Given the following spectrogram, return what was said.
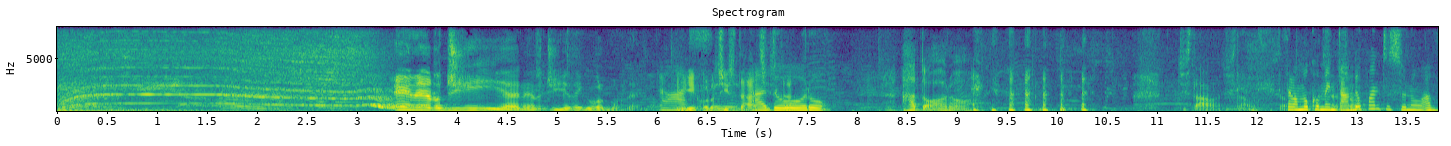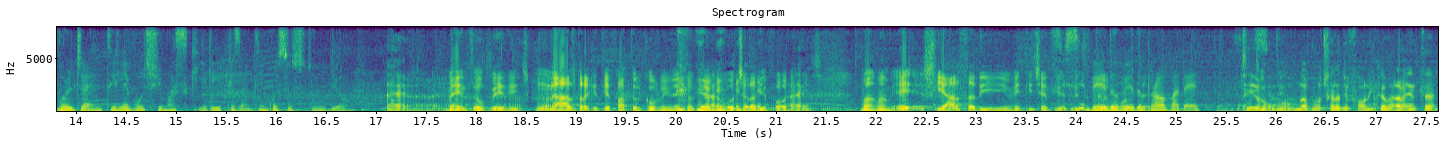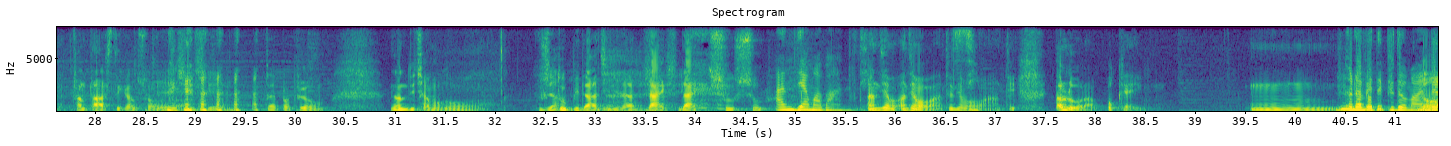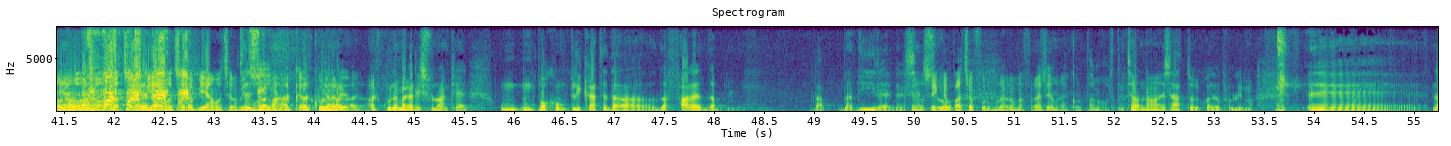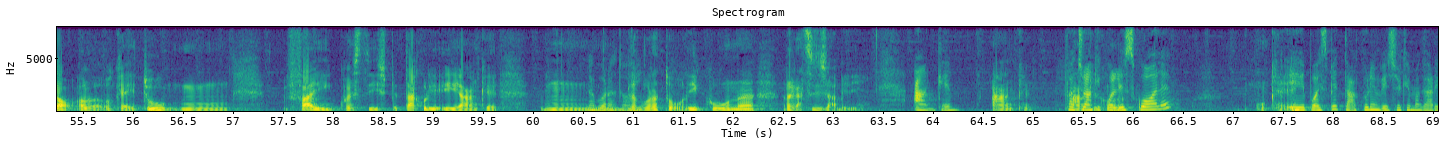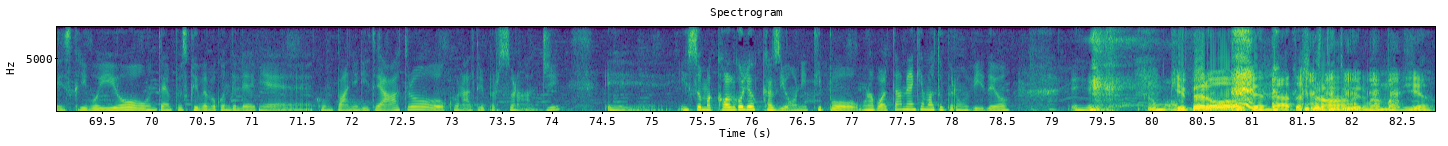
Energia, energia dei Gol Bordello. Ah, Sì, quello ci sta, ci sta. Adoro. Adoro. Ci stava, ci stava. ci stava. Stavamo commentando senso- quanto sono avvolgenti le voci maschili presenti in questo studio. Eh, Menzo, vedi, un'altra che ti ha fatto il complimento che è una voce radiofonica. Eh, sì. Mamma mia, e si alza di 20 cm Sì, sì, tutte le vedo, volte. vedo, però va detto. sì, una voce radiofonica veramente fantastica, lo so. Sì, sì, sì. Cioè, proprio, non diciamo con Già. stupidaggini, Eh, dai, sì, dai, sì. dai, su, su. Andiamo avanti. Andiamo, andiamo avanti, andiamo Sì. avanti. Allora, ok. Mm, Non avete più domande? No, no, no, ce l'abbiamo, ce l'abbiamo, ce Cioè, l'abbiamo. insomma, Devo alc- alcune, ma- alcune magari sono anche un, un po' complicate da, da fare, da, da- da dire, nel Se non senso... sei capace a formulare una frase non è colpa nostra. No, no, esatto, qual è il problema? Eh, no, allora, ok, tu mh, fai questi spettacoli e anche mh, Laboratori. laboratori con ragazzi disabili, Anche. anche. Faccio anche, con le scuole Ok, e poi spettacoli invece che magari scrivo io o un tempo scrivevo con delle mie compagne di teatro o con altri personaggi. E, insomma, colgo le occasioni. Tipo, una volta mi hanno chiamato per un video. E- Che però sei andata a però- sostituire, mamma mia.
